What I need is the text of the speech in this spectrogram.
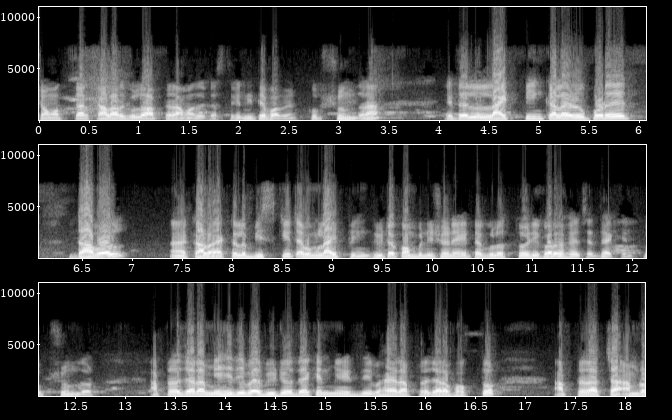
চমৎকার কালারগুলো আপনারা আমাদের কাছ থেকে নিতে পারবেন। খুব সুন্দর হ্যাঁ? এটা হলো লাইট পিঙ্ক কালারের উপরে ডাবল কালার একটা হলো বিস্কিট এবং লাইট পিঙ্ক দুইটা কম্বিনেশনে এটাগুলো তৈরি করা হয়েছে, দেখেন। খুব সুন্দর। আপনারা যারা মেহেদি ভাইয়ের ভিডিও দেখেন, মেহেদি ভাইয়ের আপনারা যারা ভক্ত আপনারা আমরা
